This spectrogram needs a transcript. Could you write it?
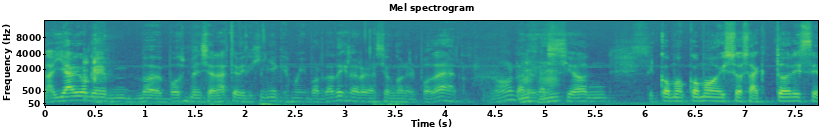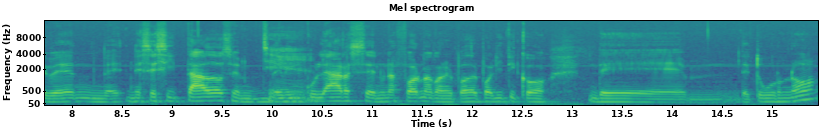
Hay algo que vos mencionaste, Virginia, que es muy importante, que es la relación con el poder, ¿no? La relación cómo, cómo esos actores se ven eh, necesitados en- Sí. de vincularse en una forma con el poder político de, mm, de turno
